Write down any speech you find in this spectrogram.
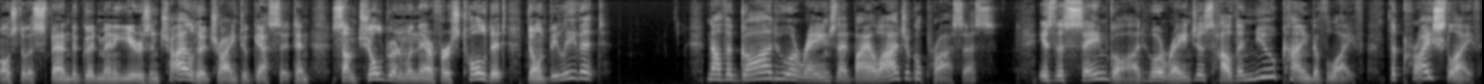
Most of us spend a good many years in childhood trying to guess it, and some children, when they are first told it, don't believe it. Now, the God who arranged that biological process is the same God who arranges how the new kind of life, the Christ life,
